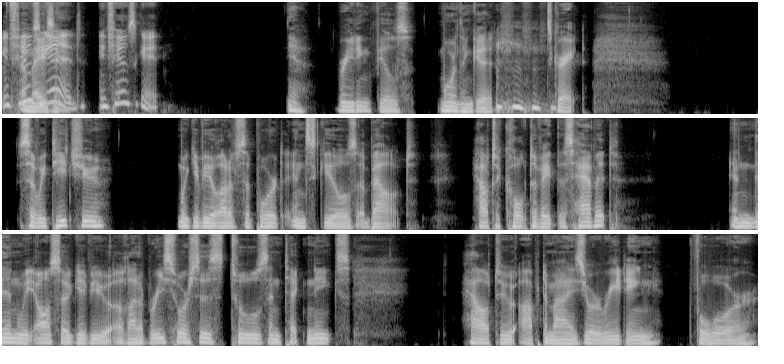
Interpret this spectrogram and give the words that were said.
It feels Amazing. good. It feels good. Yeah, reading feels more than good. It's great. So we teach you, we give you a lot of support and skills about how to cultivate this habit. And then we also give you a lot of resources, tools, and techniques how to optimize your reading for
